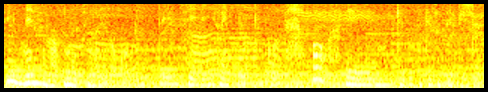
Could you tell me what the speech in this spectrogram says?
ていうね、その「命の喜び」っていう CD に入ってる曲を、えー、もう一曲かけさせていただこ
